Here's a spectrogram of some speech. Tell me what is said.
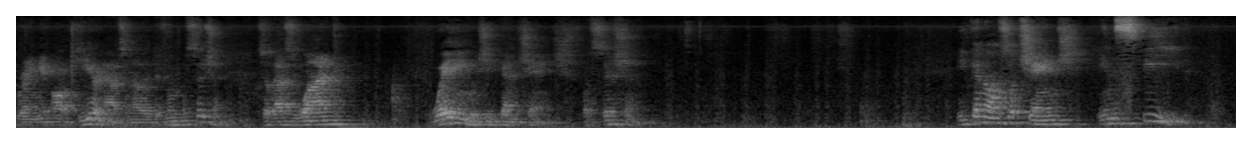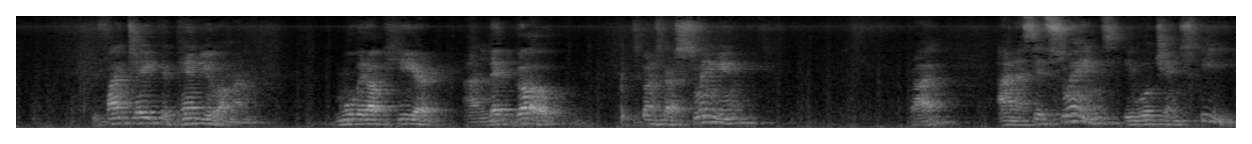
bring it up here, now it's another different position. So that's one way in which it can change position. It can also change in speed. If I take the pendulum and move it up here and let go, it's going to start swinging, right? And as it swings, it will change speed.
